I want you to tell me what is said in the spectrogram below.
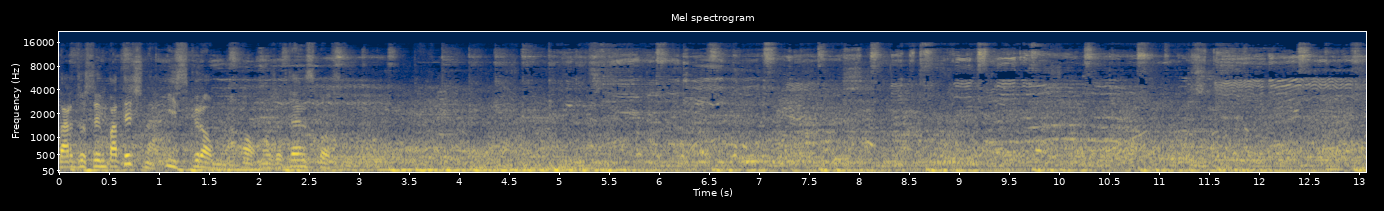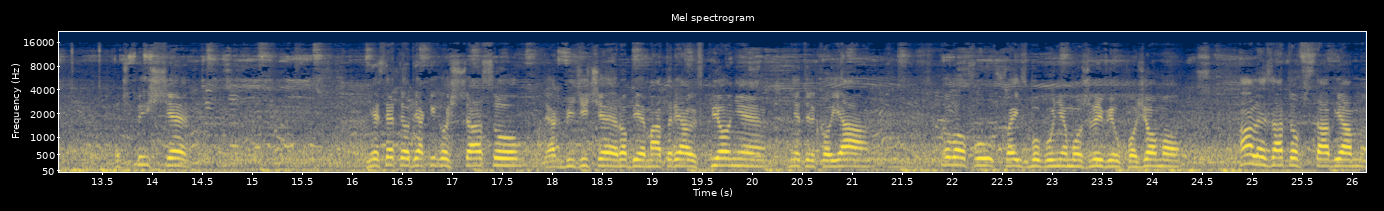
Bardzo sympatyczna i skromna. O, może w ten sposób. Oczywiście niestety od jakiegoś czasu, jak widzicie, robię materiały w pionie, nie tylko ja, no bo Facebook uniemożliwił poziomo, ale za to wstawiam y,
